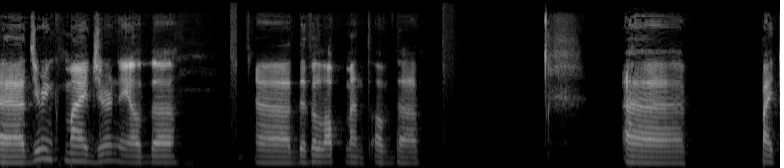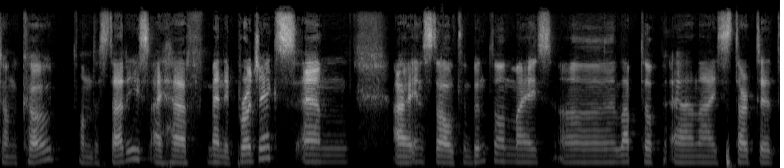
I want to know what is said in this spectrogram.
Uh, during my journey of the uh, development of the uh, Python code, on the studies. I have many projects and I installed Ubuntu on my uh, laptop and I started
